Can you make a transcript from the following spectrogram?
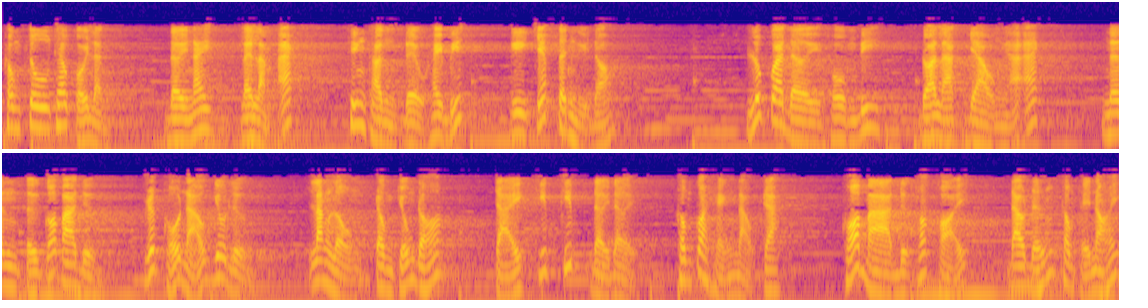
không tu theo cội lệnh đời nay lại làm ác thiên thần đều hay biết, ghi chép tên người đó. Lúc qua đời hồn đi đọa lạc vào ngã ác, nên tự có ba đường, rất khổ não vô lượng, lăn lộn trong chốn đó, trải kiếp kiếp đời đời, không có hẹn nào ra. Khó mà được thoát khỏi, đau đớn không thể nói,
